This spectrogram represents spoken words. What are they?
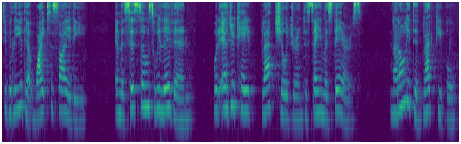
to believe that white society and the systems we live in would educate black children the same as theirs. Not only did black people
